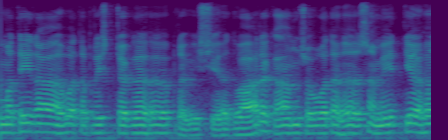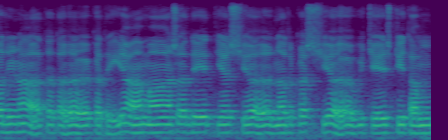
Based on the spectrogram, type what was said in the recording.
मतिरावतपृष्ठगः प्रविश्य द्वारकां सोऽतः समेत्य हरिणा ततः कथयामास दैत्यस्य नरकस्य विचेष्टितम्।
